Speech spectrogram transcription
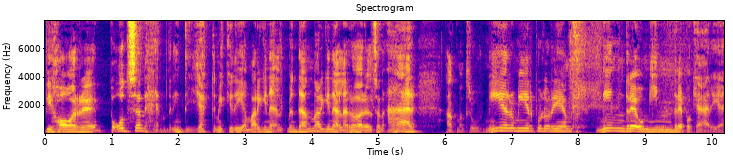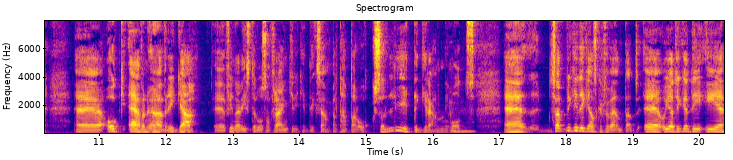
vi har eh, på oddsen händer inte jättemycket, det är marginellt, men den marginella rörelsen är att man tror mer och mer på Loreen, mindre och mindre på Kärje. Eh, och även övriga finalister då som Frankrike till exempel tappar också lite grann i odds. Eh, så vilket är ganska förväntat. Eh, och jag tycker att det är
